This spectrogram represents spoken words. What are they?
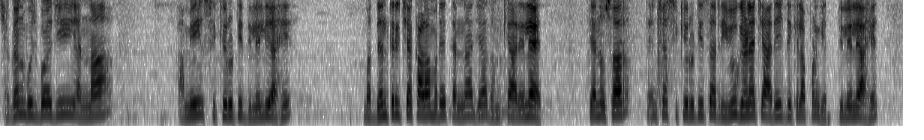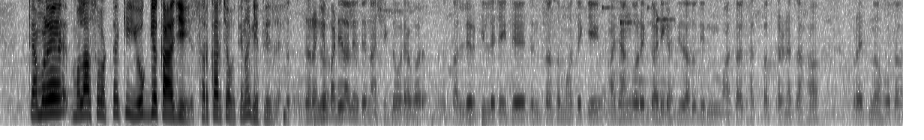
छगन भुजबळजी यांना आम्ही सिक्युरिटी दिलेली आहे. मध्यंतरीच्या काळामध्ये त्यांना ज्या धमक्या आलेल्या आहेत त्यानुसार त्यांच्या सिक्युरिटीचा रिव्ह्यू घेण्याचे आदेश देखील आपण घेत दिलेले आहेत. त्यामुळे मला असं वाटतं की योग्य काळजी सरकारच्या वतीनं घेतली जाईल. जरांगे पाटील आले होते नाशिक दौऱ्यावर. साल्लेर किल्ल्याच्या इथे त्यांचं असं मत आहे की माझ्या अंगावर एक गाडी घातली जात होती. माझा घातपात करण्याचा हा प्रयत्न होता.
